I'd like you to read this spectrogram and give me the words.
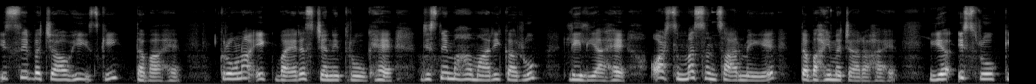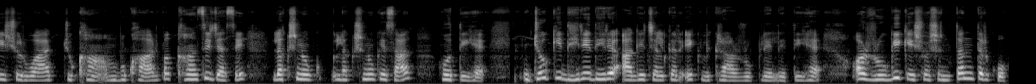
इससे बचाव ही इसकी दवा है। कोरोना एक वायरस जनित रोग है, जिसने महामारी का रूप ले लिया है और समस्त संसार में ये तबाही मचा रहा है। यह इस रोग की शुरुआत जुखाम, बुखार व खांसी जैसे लक्षणों लक्षणों के साथ होती है, जो कि धीरे धीरे आगे चलकर एक विकराल रूप ले लेती है और रोगी के श्वसन तंत्र को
